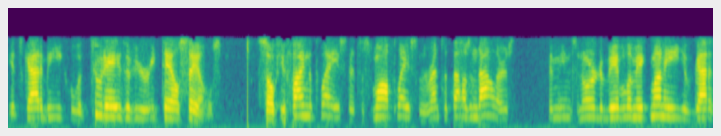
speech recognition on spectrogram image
it's got to be equal to two days of your retail sales. So if you find a place that's a small place and the rent's a thousand dollars, it means in order to be able to make money, you've got to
